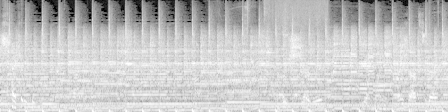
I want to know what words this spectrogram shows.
Oh shit, dude. Yeah, man. Twenty shots to.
